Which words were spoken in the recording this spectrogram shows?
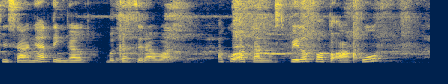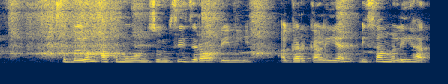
Sisanya tinggal bekas jerawat. Aku akan spill foto aku sebelum aku mengonsumsi jerawat ini agar kalian bisa melihat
